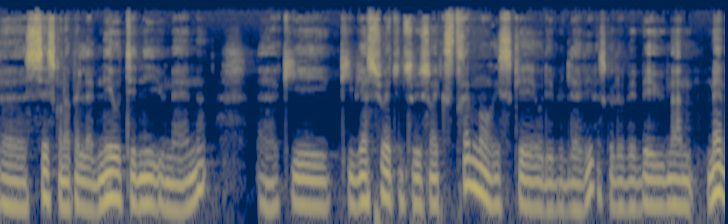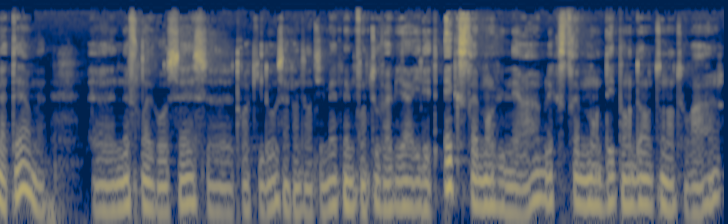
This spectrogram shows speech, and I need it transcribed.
Euh, c'est ce qu'on appelle la néoténie humaine, qui, qui bien sûr est une solution extrêmement risquée au début de la vie, parce que le bébé humain, même à terme, euh, 9 mois de grossesse, 3 euh, kilos, 50 cm, même quand tout va bien, il est extrêmement vulnérable, extrêmement dépendant de son entourage.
